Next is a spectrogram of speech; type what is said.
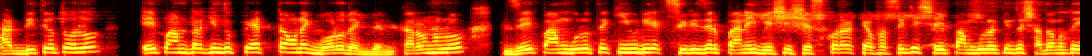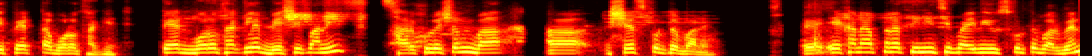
আর দ্বিতীয়ত হলো এই পাম্পটার কিন্তু পেটটা অনেক বড় দেখবেন। কারণ হলো, যেই পাম্পগুলোতে কিউডিএক্স সিরিজের পানি বেশি শেষ করার ক্যাপাসিটি সেই পাম্পগুলোর কিন্তু সাধারণত এই পেটটা বড় থাকে। পেট বড় থাকলে বেশি পানি সার্কুলেশন বা শেষ করতে পারে। এখানে আপনারা তিন ইঞ্চি পাইপ ইউজ করতে পারবেন।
